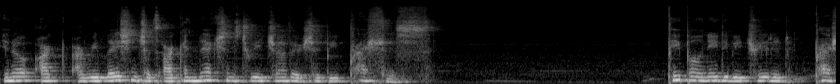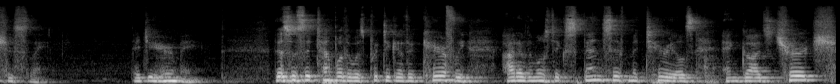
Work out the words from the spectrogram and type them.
you know, our, our relationships, our connections to each other should be precious. People need to be treated preciously. Did you hear me? This was a temple that was put together carefully out of the most expensive materials, and God's church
